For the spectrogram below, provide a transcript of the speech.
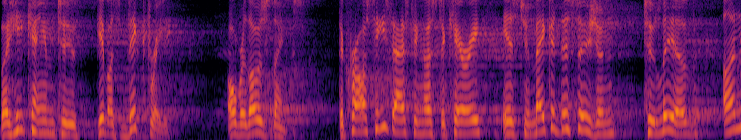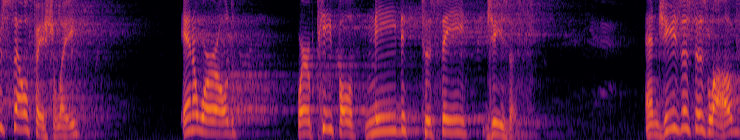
but he came to give us victory over those things. The cross he's asking us to carry is to make a decision to live unselfishly in a world where people need to see Jesus. And Jesus is love.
